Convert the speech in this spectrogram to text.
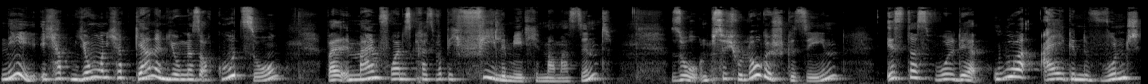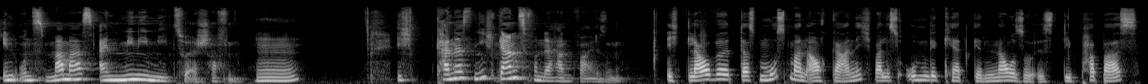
nee, ich habe einen Jungen und ich habe gerne einen Jungen, das ist auch gut so, weil in meinem Freundeskreis wirklich viele Mädchenmamas sind. So, und psychologisch gesehen ist das wohl der ureigene Wunsch in uns Mamas, ein Minimi zu erschaffen. Ich kann das nicht ganz von der Hand weisen. Ich glaube, das muss man auch gar nicht, weil es umgekehrt genauso ist. Die Papas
